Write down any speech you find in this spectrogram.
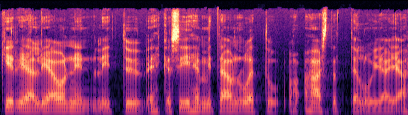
kirjailija on, niin liittyy ehkä siihen, mitä on luettu haastatteluja ja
